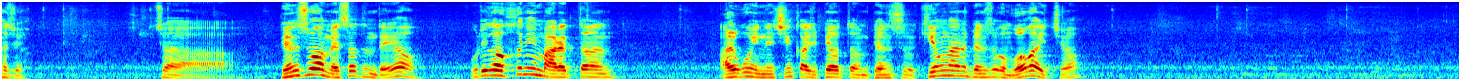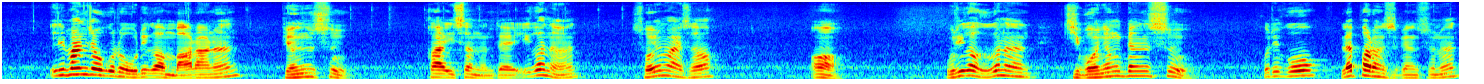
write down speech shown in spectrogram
하죠. 자, 변수와 메서드인데요. 우리가 흔히 말했던 알고 있는 지금까지 배웠던 변수, 기억나는 변수가 뭐가 있죠? 일반적으로 우리가 말하는 변수가 있었는데 이거는 소위 말해서 어 우리가 그거는 기본형 변수 그리고 레퍼런스 변수는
